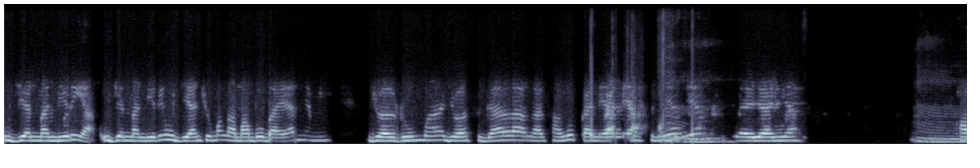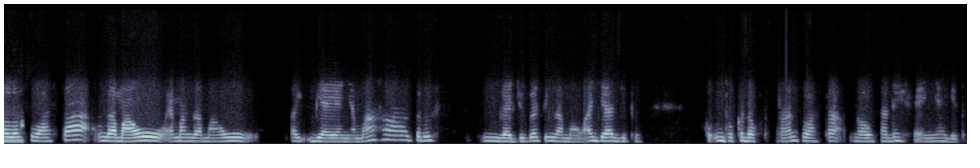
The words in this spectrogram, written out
ujian mandiri ya. Ujian mandiri ujian cuma nggak mampu bayarnya nih. Jual rumah, jual segala, nggak sanggup kan ya. Maksudnya ya biayanya. Hmm. Kalau swasta nggak mau, emang nggak mau biayanya mahal, terus nggak juga sih nggak mau aja gitu. Untuk kedokteran swasta nggak usah deh kayaknya gitu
